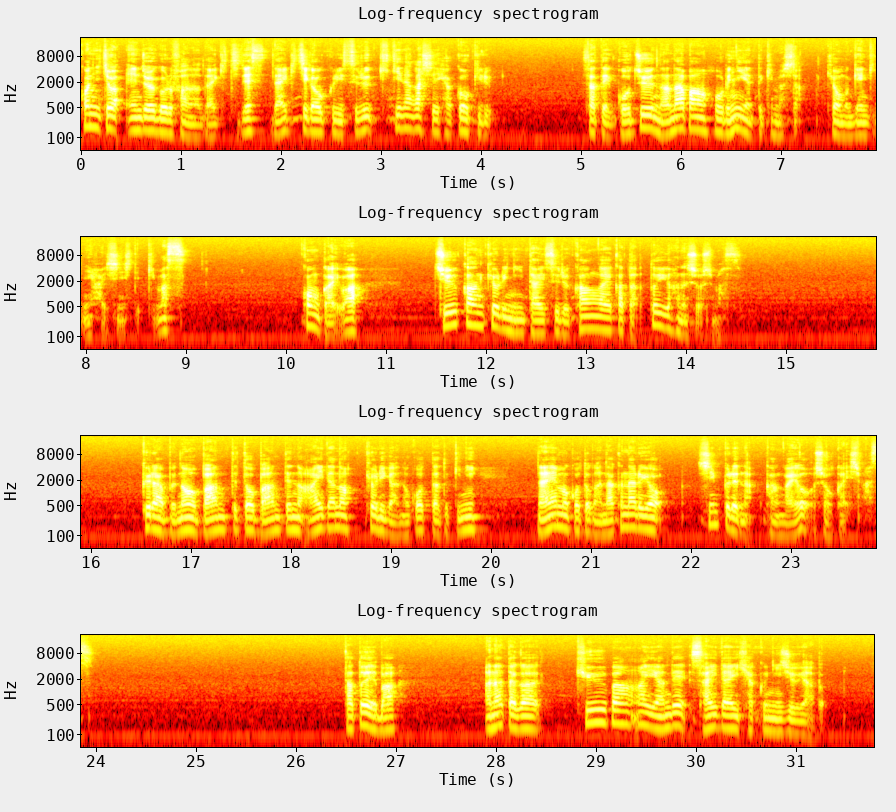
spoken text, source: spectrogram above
こんにちは、エンジョイゴルファーの大吉です。大吉がお送りする聞き流して100を切る。さて、57番ホールにやってきました。今日も元気に配信していきます。今回は、中間距離に対する考え方という話をします。クラブの番手と番手の間の距離が残った時に悩むことがなくなるようシンプルな考えを紹介します。例えば、あなたが9番アイアンで最大120ヤード。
